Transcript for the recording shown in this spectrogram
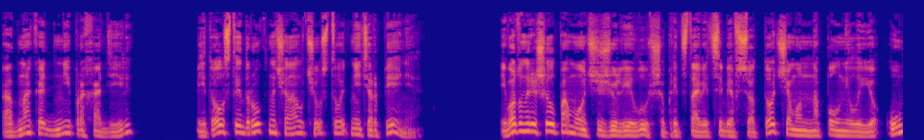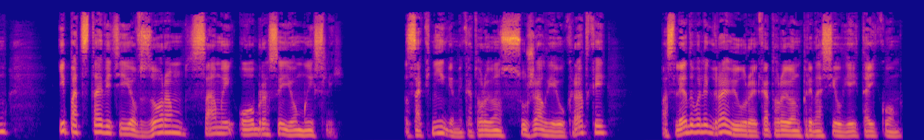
Однако дни проходили, и толстый друг начинал чувствовать нетерпение. И вот он решил помочь Жюли лучше представить себе все то, чем он наполнил ее ум, и подставить ее взором самый образ ее мыслей. За книгами, которые он сужал ей украдкой, последовали гравюры, которые он приносил ей тайком.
